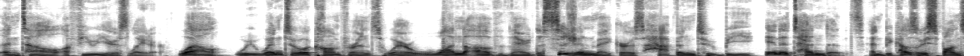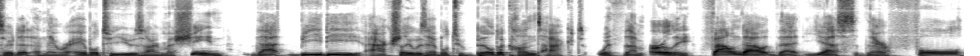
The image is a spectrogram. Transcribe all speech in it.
until a few years later. Well, we went to a conference where one of their decision makers happened to be in attendance. And because we sponsored it and they were able to use our machine, that BD actually was able to build a contact with them early, found out that yes, their full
